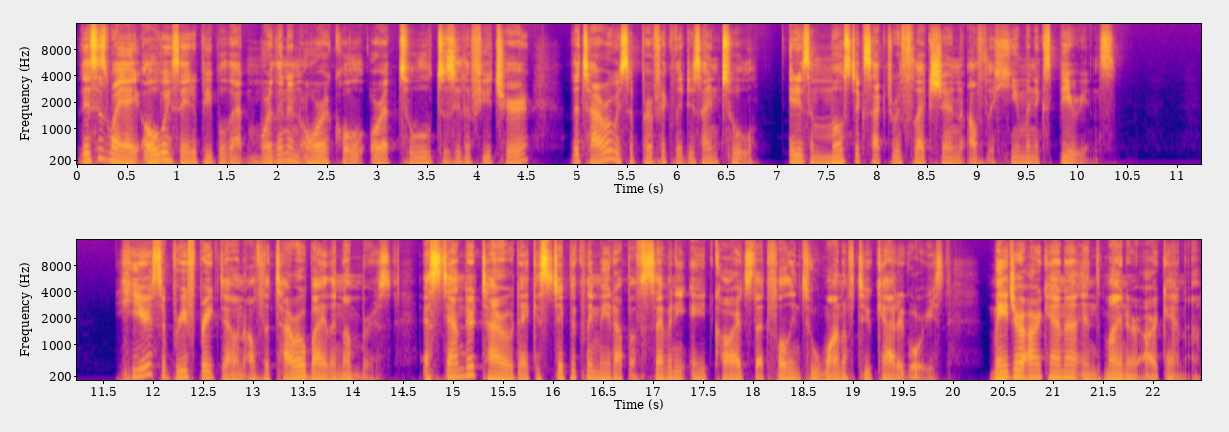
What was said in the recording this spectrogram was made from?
This is why I always say to people that more than an oracle or a tool to see the future, the tarot is a perfectly designed tool. It is a most exact reflection of the human experience. Here's a brief breakdown of the tarot by the numbers. A standard tarot deck is typically made up of 78 cards that fall into one of two categories major arcana and minor arcana.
